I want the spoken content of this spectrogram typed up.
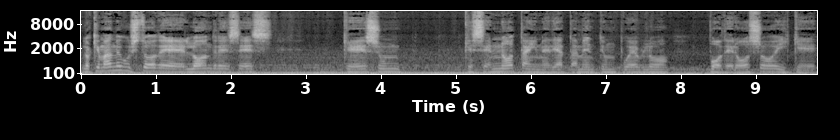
Lo que más me gustó de Londres es que es un que se nota inmediatamente un pueblo poderoso y que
